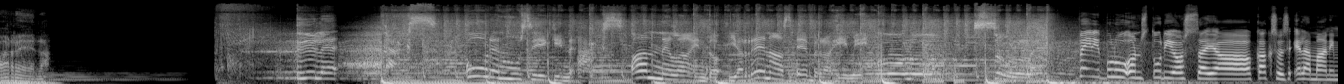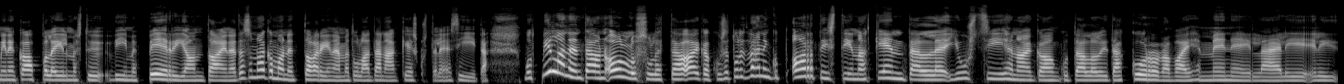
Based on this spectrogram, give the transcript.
Areena. Yle X. Uuden musiikin X. Anne Lainto ja Renas Ebrahimi. Kuuluu sulle. Baby Blue on studiossa ja Kaksoiselämää niminen kappale ilmestyi viime perjantaina. Tässä on aika monen tarina ja me tullaan tänään keskustelemaan siitä. Mutta millainen tämä on ollut sulle tämä aika, kun sä tulit vähän niin kuin artistina kentälle just siihen aikaan, kun täällä oli tämä koronavaihe meneillä. Eli, eli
